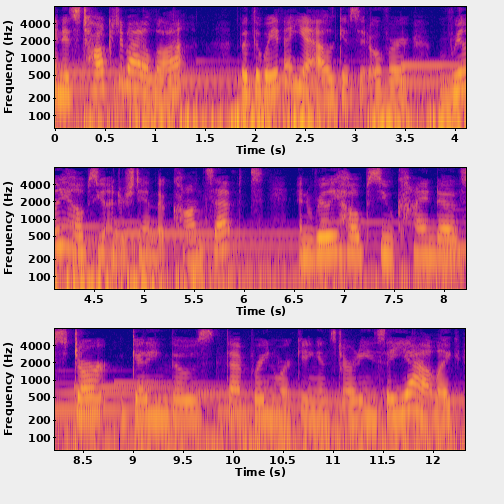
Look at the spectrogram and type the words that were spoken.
and it's talked about a lot but the way that Yael gives it over really helps you understand the concept and really helps you kind of start getting those that brain working and starting to say, yeah, like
